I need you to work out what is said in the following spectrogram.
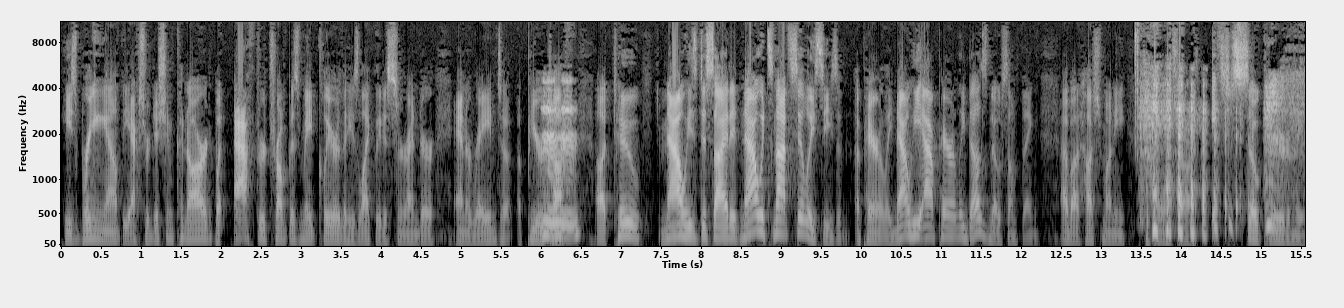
he's bringing out the extradition canard, but after Trump has made clear that he's likely to surrender and arraign to appear mm-hmm. tough. Uh, two, now he's decided, now it's not silly season, apparently. Now he apparently does know something about hush money to porn stars. it's just so clear to me.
